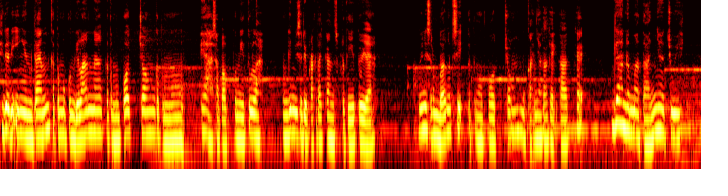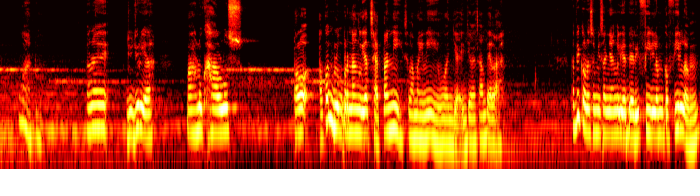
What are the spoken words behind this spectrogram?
tidak diinginkan, ketemu kuntilanak, ketemu pocong, ketemu ya siapa pun itulah. Mungkin bisa dipraktekkan seperti itu ya. Ini serem banget sih ketemu pocong, mukanya kakek-kakek. Gak ada matanya cuy. Waduh. Karena jujur ya, makhluk halus kalau aku kan belum pernah ngelihat setan nih selama ini wanjai jangan sampai lah tapi kalau misalnya ngelihat dari film ke film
